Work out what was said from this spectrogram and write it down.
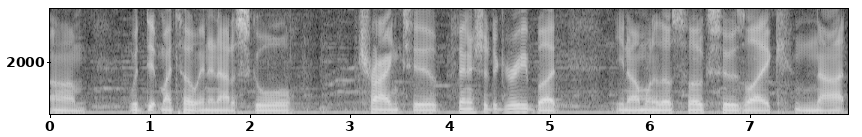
Um, would dip my toe in and out of school, trying to finish a degree, but you know, I'm one of those folks who's like not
